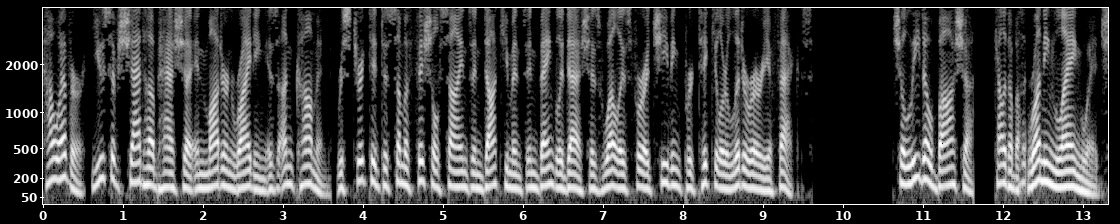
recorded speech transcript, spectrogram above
However, use of Shadhubhasha in modern writing is uncommon, restricted to some official signs and documents in Bangladesh as well as for achieving particular literary effects. Chalito Bhasha running language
